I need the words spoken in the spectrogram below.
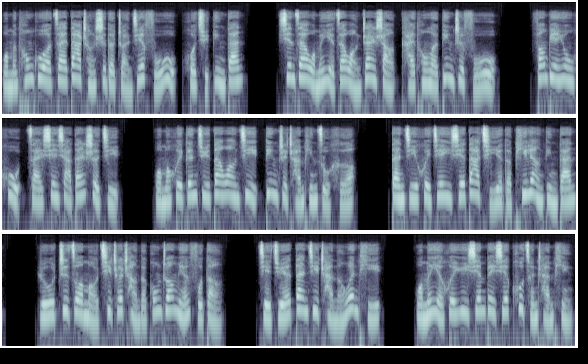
我们通过在大城市的转接服务获取订单。现在我们也在网站上开通了定制服务。方便用户在线下单设计，我们会根据淡旺季定制产品组合，淡季会接一些大企业的批量订单，如制作某汽车厂的工装棉服等，解决淡季产能问题。我们也会预先备些库存产品，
